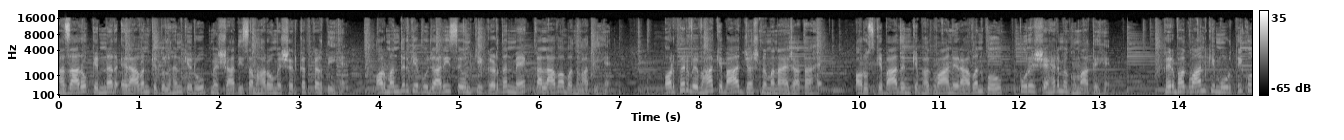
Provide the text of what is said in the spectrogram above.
हज़ारों किन्नर इरावन के दुल्हन के रूप में शादी समारोह में शिरकत करती हैं और मंदिर के पुजारी से उनकी गर्दन में कलावा बंधवाती हैं। और फिर विवाह के बाद जश्न मनाया जाता है और उसके बाद इनके भगवान इरावन को पूरे शहर में घुमाते हैं। फिर भगवान की मूर्ति को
